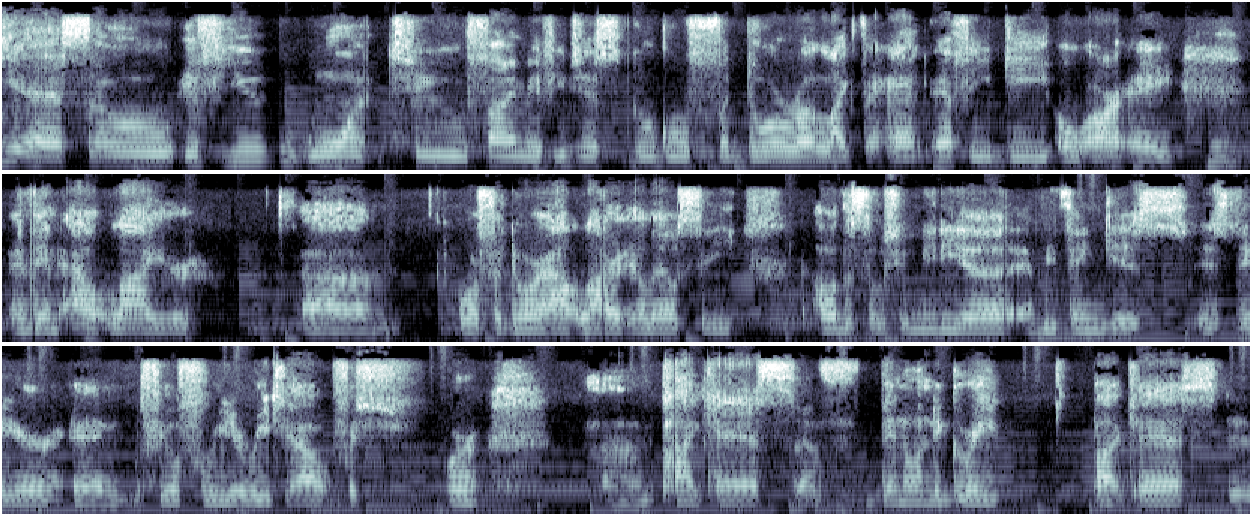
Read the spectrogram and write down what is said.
Yeah, so if you want to find me, if you just Google Fedora, like the hat, F E D O R A, and then Outlier, um, or Fedora Outlier LLC, all the social media, everything is is there, and feel free to reach out for sure. Um, podcasts, I've been on the great podcasts, the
